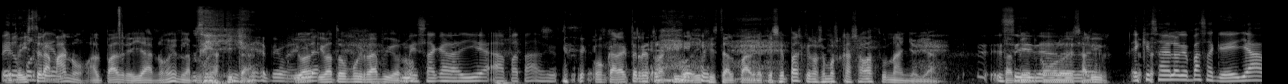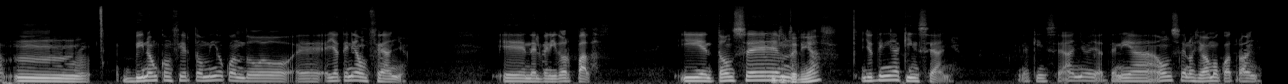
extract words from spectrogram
Pero Le pediste la mano al padre ya, ¿no? En la primera Sí, cita. ¿te Iba, iba todo muy rápido, ¿no? Me saca de allí a patadas. Con carácter retroactivo dijiste al padre. Que sepas que nos hemos casado hace un año ya. Sí, También, como no, lo de no, salir. Es que ¿sabes lo que pasa? Que ella mm, vino a un concierto mío cuando eh, ella tenía 11 años, en el Benidorm Palace. Y entonces... ¿Y tú tenías? Yo tenía 15 años. Tenía 15 años, ella tenía 11, nos llevamos 4 años.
